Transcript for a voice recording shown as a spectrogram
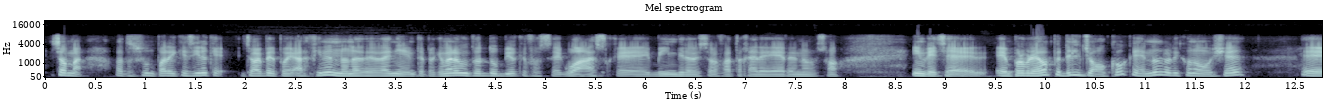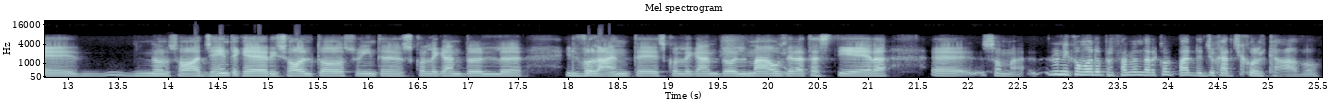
Insomma, ho fatto su un po' di casino che joypad poi alla fine non aveva niente, perché mi era venuto il dubbio che fosse guasto, che i bimbi l'avessero fatto cadere, non lo so. Invece è un problema proprio del gioco che non lo riconosce. E, non so, ha gente che è risolto su internet scollegando il, il volante, scollegando il mouse e la tastiera. Eh, insomma, l'unico modo per farlo andare col pad è giocarci col cavo.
